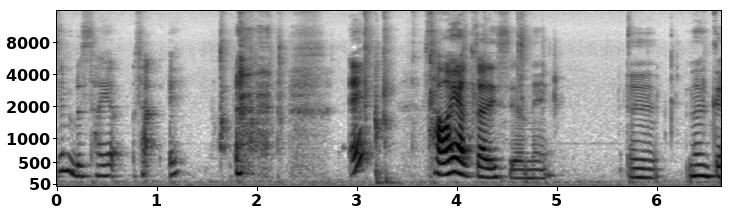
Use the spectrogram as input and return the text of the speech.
全部さやさえ？え？爽やかですよね。うん。なんか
